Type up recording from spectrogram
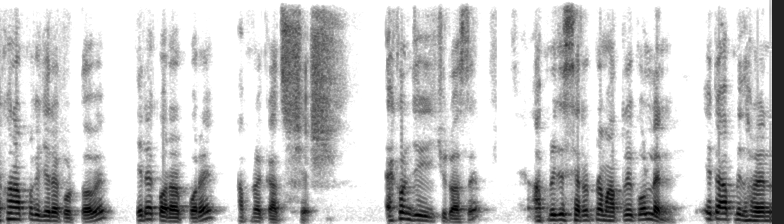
এখন আপনাকে যেটা করতে হবে, এটা করার পরে আপনার কাজ শেষ। এখন যে ইস্যুটা আছে, আপনি যে সেট আপটা মাত্রই করলেন, এটা আপনি ধরেন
